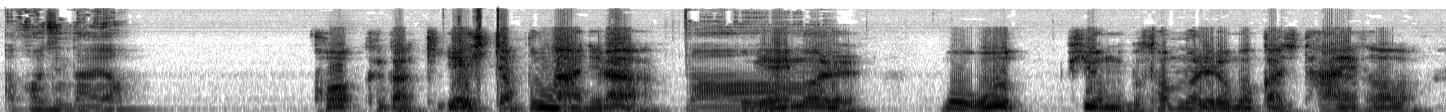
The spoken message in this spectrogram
아 거진 다요? 거, 그러니까 예식장뿐만 아니라 아. 뭐 예물, 뭐 옷, 비용, 뭐 선물 이런 것까지 다 해서 음,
